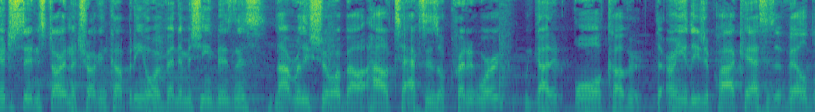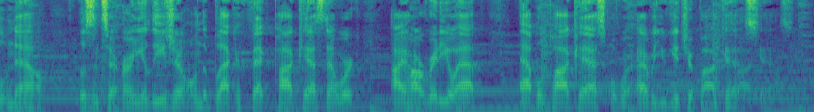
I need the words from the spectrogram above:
Interested in starting a trucking company or a vending machine business? Not really sure about how taxes or credit work? We got it all covered. The Earn Your Leisure podcast is available now. Listen to Earn Your Leisure on the Black Effect Podcast Network, iHeartRadio app, Apple Podcasts, or wherever you get your podcasts.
